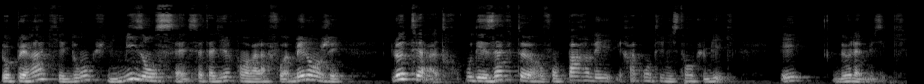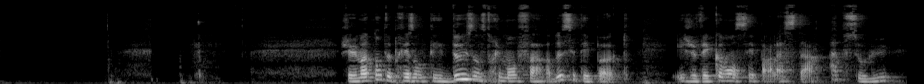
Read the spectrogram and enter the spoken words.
L'opéra qui est donc une mise en scène, c'est-à-dire qu'on va à la fois mélanger le théâtre où des acteurs vont parler et raconter une histoire au public et de la musique. Je vais maintenant te présenter deux instruments phares de cette époque et je vais commencer par la star absolue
